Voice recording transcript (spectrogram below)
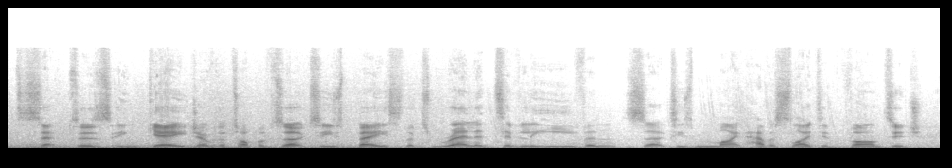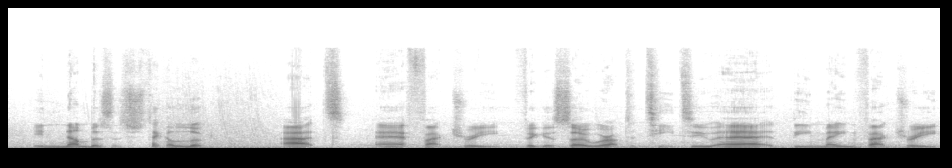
Interceptors engage over the top of Xerxes' base. Looks relatively even. Xerxes might have a slight advantage in numbers. Let's just take a look at air factory figures. So we're up to T2 air at the main factory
